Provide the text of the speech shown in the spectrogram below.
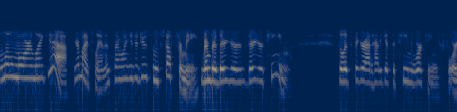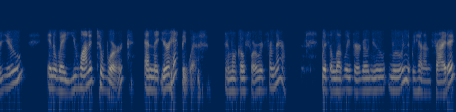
a little more like, yeah, you're my planets. I want you to do some stuff for me. Remember, they're your they're your team. So let's figure out how to get the team working for you in a way you want it to work and that you're happy with. And we'll go forward from there with a lovely Virgo new moon that we had on Friday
